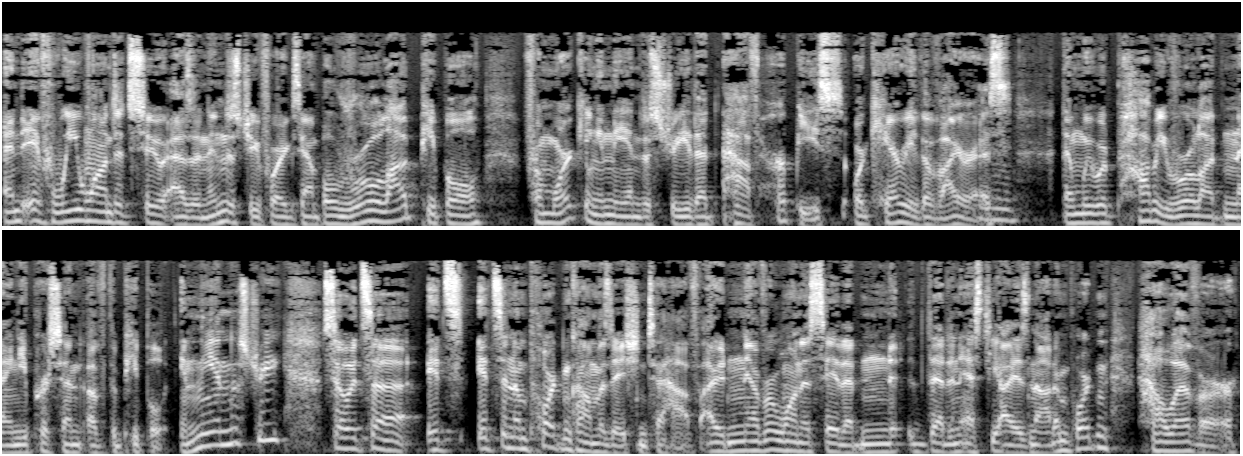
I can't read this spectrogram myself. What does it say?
And if we wanted to, as an industry, for example, rule out people from working in the industry that have herpes or carry the virus, mm-hmm. Then we would probably rule out 90% of the people in the industry. So it's a, it's, it's an important conversation to have. I would never want to say that, that an STI is not important. However,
